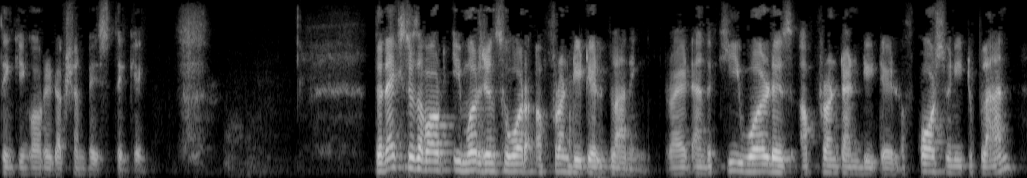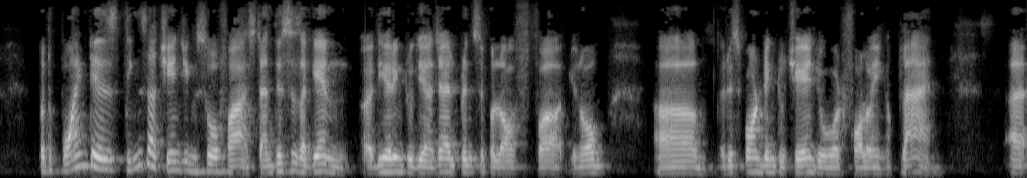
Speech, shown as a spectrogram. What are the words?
thinking or reduction based thinking the next is about emergence over upfront detailed planning right and the key word is upfront and detailed of course we need to plan but the point is, things are changing so fast, and this is again adhering to the agile principle of uh, you know uh, responding to change over following a plan. Uh,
